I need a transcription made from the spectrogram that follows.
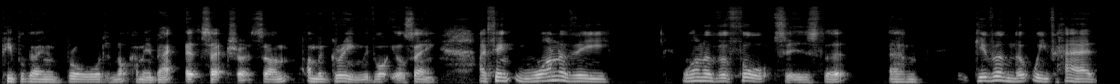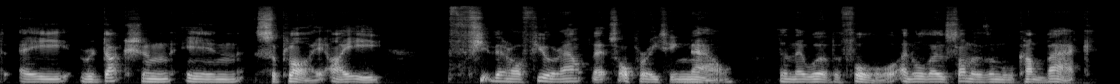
people going abroad and not coming back, etc. So I'm I'm agreeing with what you're saying. I think one of the one of the thoughts is that um, given that we've had a reduction in supply, i.e., there are fewer outlets operating now than there were before. And although some of them will come back,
